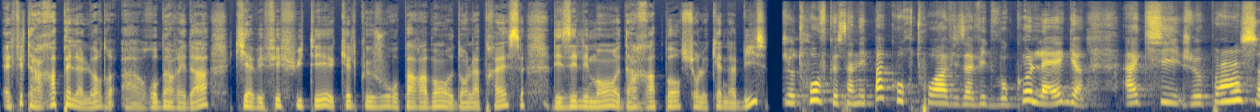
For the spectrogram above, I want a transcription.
Elle fait un rappel à l'ordre à Robin Reda qui avait fait fuiter quelques jours auparavant dans la presse des éléments d'un rapport sur le cannabis. Je trouve que ça n'est pas courtois vis-à-vis de vos collègues à qui, je pense,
